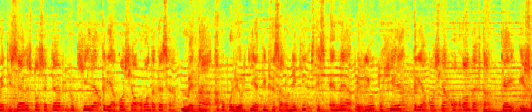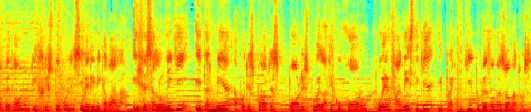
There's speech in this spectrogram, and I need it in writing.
με τις αίρες το Σεπτέμβριο του 1384 μετά από πολιορκία την Θεσσαλονίκη στις 9 Απριλίου το 1387 και ισοπεδώνουν την Χριστούπολη σημερινή Καβάλα. Η Θεσσαλονίκη ήταν μία από τις πρώτες πόλεις του ελλαδικού χώρου που εμφανίστηκε η πρακτική του παιδομαζώματος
